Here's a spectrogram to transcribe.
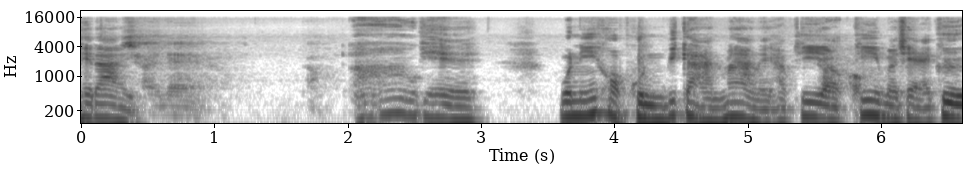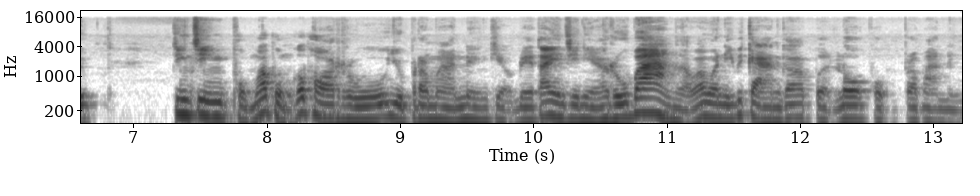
ให้ได้ ใช่แล้วอ่าโอเค วันนี้ขอบคุณพี่การมากเลยครับ ที่ครับผมที่มาแชร์คือจริงๆ ผมว่าผมก็พอรู้อยู่ประมาณหนึ่งเกี่ยวกับ Data Engineer รู้บ้าง แต่ว่าวันนี้พี่การก็เปิดโลกผมประมาณหนึ่ง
